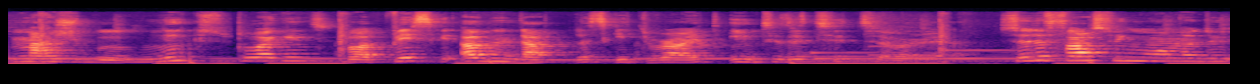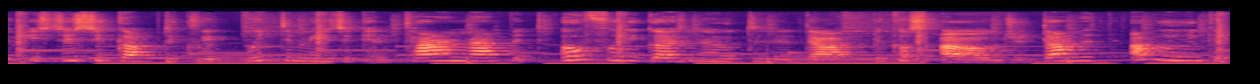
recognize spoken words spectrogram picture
Magic Bullet Looks plugins. But basically other than that, let's get right into the tutorial. So the first thing you wanna do is to sync up the clip with the music and time map it. Hopefully you guys know how to do that because I already done it. I will link an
